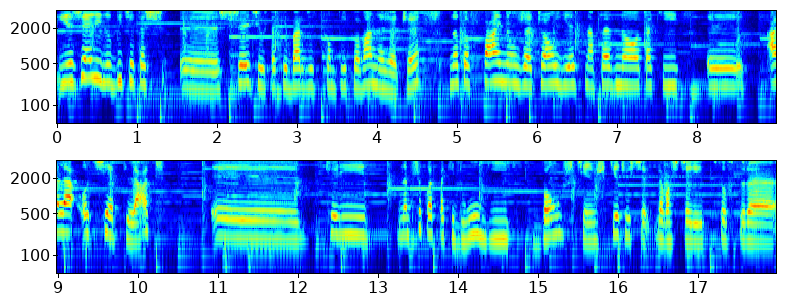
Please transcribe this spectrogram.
Jeżeli lubicie też y, szyć już takie bardziej skomplikowane rzeczy, no to fajną rzeczą jest na pewno taki y, ala ocieplacz, y, czyli na przykład taki długi wąż ciężki, oczywiście dla właścicieli psów, które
